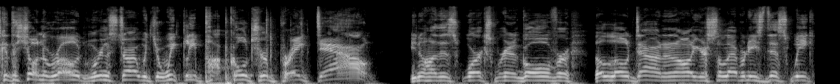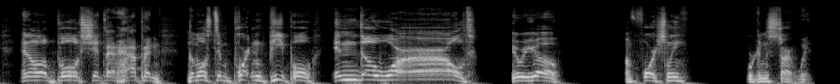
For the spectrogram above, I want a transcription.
get the show on the road. We're going to start with your weekly pop culture breakdown. You know how this works. We're going to go over the lowdown and all your celebrities this week and all the bullshit that happened. The most important people in the world. Here we go. Unfortunately, we're going to start with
